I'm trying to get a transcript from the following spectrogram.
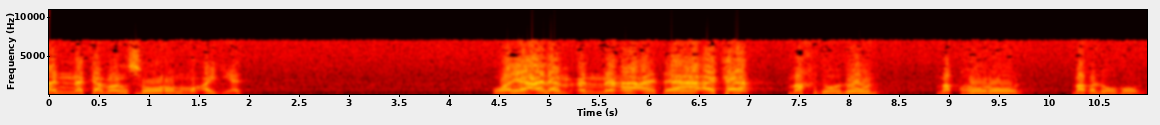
أنك منصور مؤيد. ويعلم أن أعداءك مخذولون مقهورون مغلوبون.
